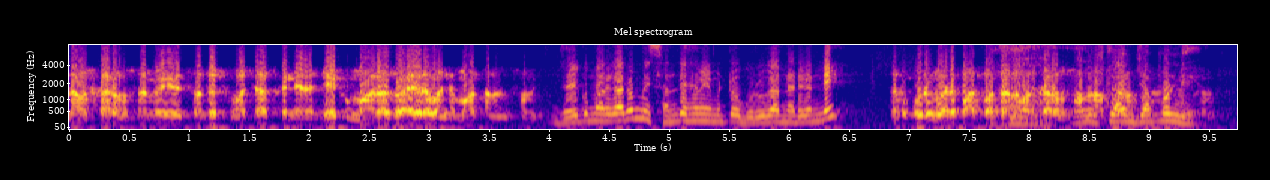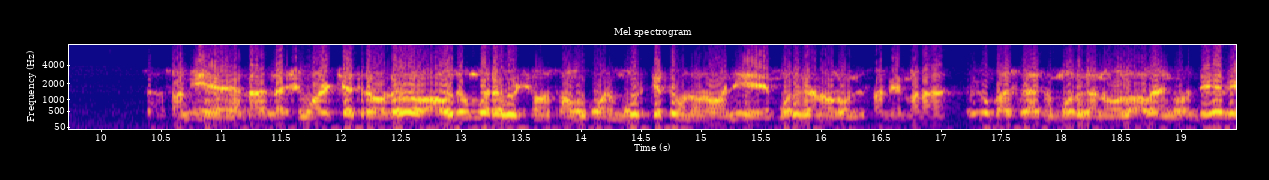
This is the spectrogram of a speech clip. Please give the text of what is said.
నమస్కారం స్వామి సంతోష్ కుమార్ శాస్త్రి. నేను జయకుమార్ మహారాజు హైదరాబాద్ నుంచి మాట్లాడాను స్వామి. జయకుమార్ గారు మీ సందేహం ఏమిటో గురుగారిని అడగండి. గురువు గారి పాత నమస్కారం. నమస్కారం చెప్పండి. స్వామి నరసింహ క్షేత్రంలో ఔదంబర వృక్షం సమూహం మూడు తీర్థంలో అని మూలగానంలో ఉంది స్వామి. మన తెలుగు భాష రాసిన మూలగానంలో అవరంగా ఉంది. అవి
